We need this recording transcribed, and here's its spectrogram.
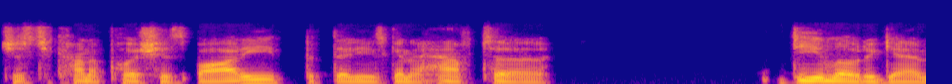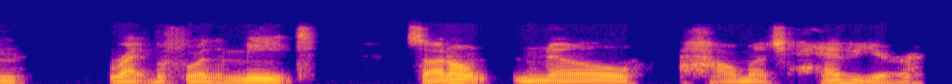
just to kind of push his body, but then he's going to have to deload again right before the meet. So I don't know how much heavier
